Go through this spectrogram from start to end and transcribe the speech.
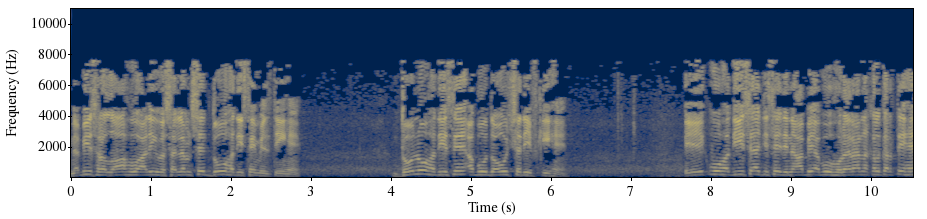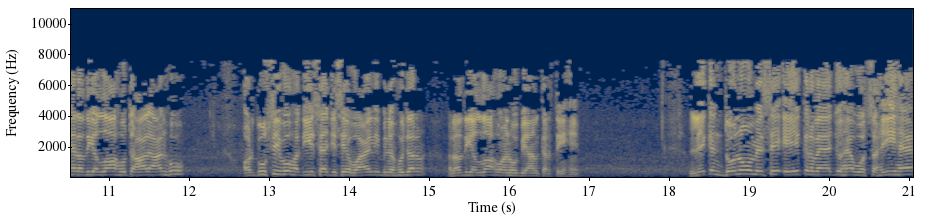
نبی صلی اللہ علیہ وسلم سے دو حدیثیں ملتی ہیں۔ دونوں حدیثیں ابو دعود شریف کی ہیں۔ ایک وہ حدیث ہے جسے جناب ابو حریرا نقل کرتے ہیں رضی اللہ تعالی عنہ، اور دوسری وہ حدیث ہے جسے وائل ابن حجر رضی اللہ عنہ بیان کرتے ہیں۔ لیکن دونوں میں سے ایک روایت جو ہے وہ صحیح ہے۔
